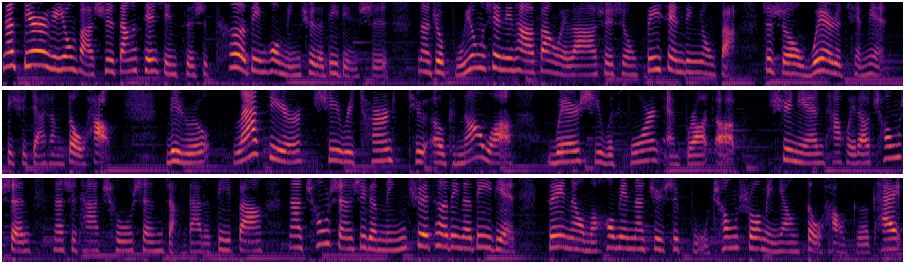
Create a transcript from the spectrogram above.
那第二个用法是，当先行词是特定或明确的地点时，那就不用限定它的范围啦，所以是用非限定用法。这时候 where 的前面必须加上逗号。例如，Last year she returned to Okinawa, where she was born and brought up。去年她回到冲绳，那是她出生长大的地方。那冲绳是一个明确特定的地点，所以呢，我们后面那句是补充说明，要用逗号隔开。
